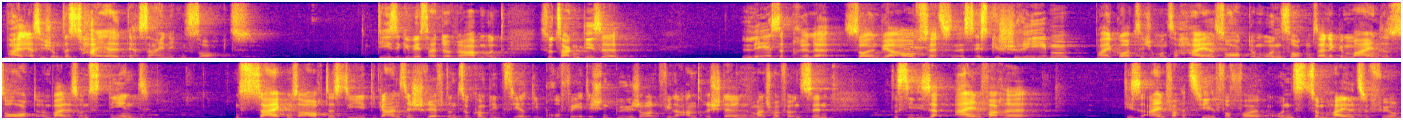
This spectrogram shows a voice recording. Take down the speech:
weil er sich um das Heil der Seinigen sorgt. Diese Gewissheit dürfen wir haben und sozusagen diese Lesebrille sollen wir aufsetzen. Es ist geschrieben, weil Gott sich um unser Heil sorgt, um uns sorgt, um seine Gemeinde sorgt und weil es uns dient. Und es zeigt uns auch, dass die, die ganze Schrift und so kompliziert die prophetischen Bücher und viele andere Stellen manchmal für uns sind, dass sie diese einfache, dieses einfache Ziel verfolgen, uns zum Heil zu führen.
